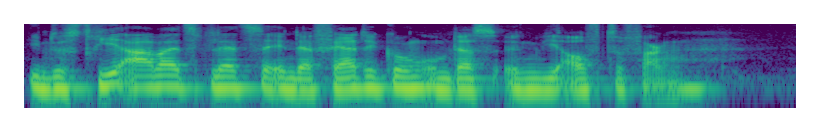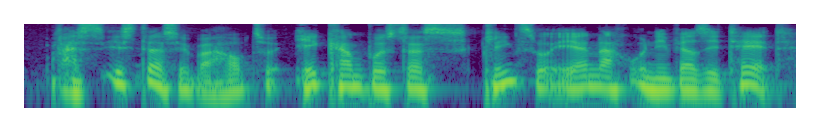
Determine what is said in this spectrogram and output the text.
Industriearbeitsplätze in der Fertigung, um das irgendwie aufzufangen. Was ist das überhaupt? So E-Campus, das klingt so eher nach Universität.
